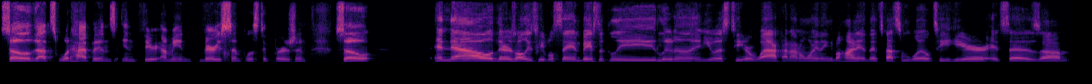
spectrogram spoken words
So that's what happens in theory. I mean, very simplistic version. So, and now there's all these people saying basically Luna and UST are whack, and I don't want anything behind it. It's got some loyalty here. It says, um,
